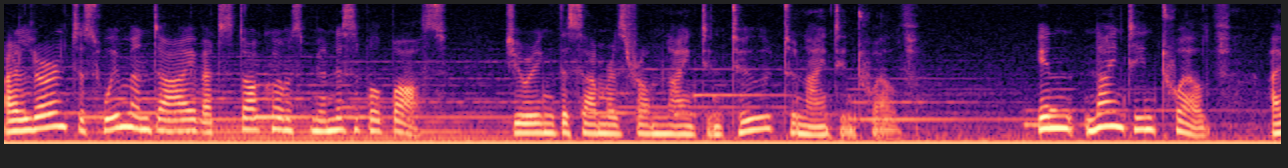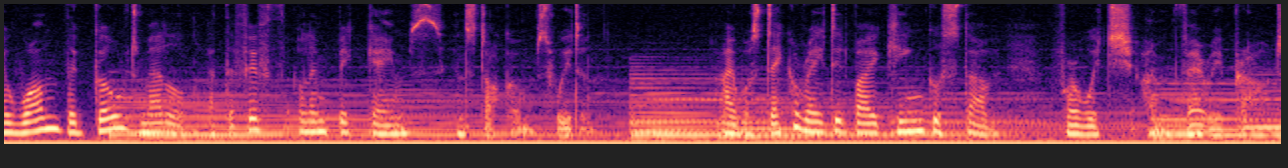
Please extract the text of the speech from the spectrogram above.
I learned to swim and dive at Stockholm's municipal baths during the summers from 1902 to 1912. In 1912, I won the gold medal at the fifth Olympic Games in Stockholm, Sweden. I was decorated by King Gustav, for which I'm very proud.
